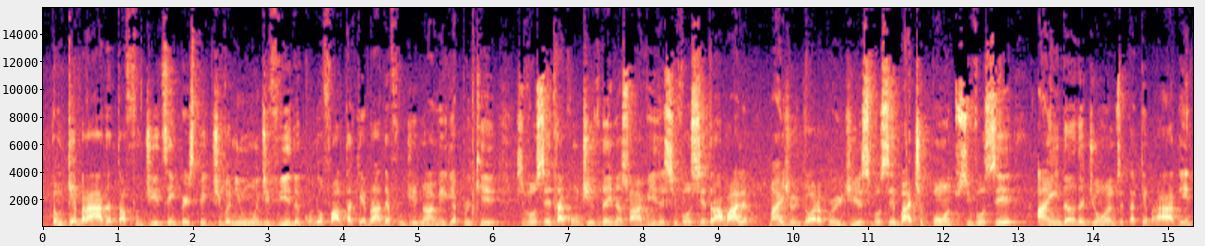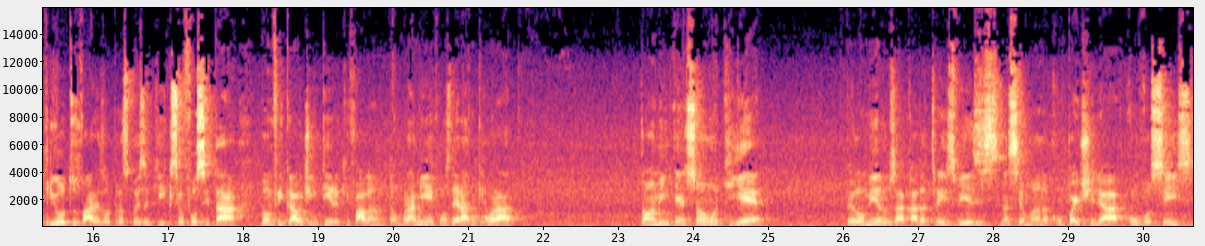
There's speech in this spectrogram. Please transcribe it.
estão quebrada, tá fudido, sem perspectiva nenhuma de vida. Quando eu falo tá quebrado, é fudido, meu amigo, é porque se você tá com dívida aí na sua vida, se você trabalha mais de 8 horas por dia, se você bate ponto, se você ainda anda de ônibus, você tá quebrado. Entre outros, várias outras coisas aqui que se eu for citar, vamos ficar o dia inteiro aqui falando. Então, para mim é considerado um quebrado. Então, a minha intenção aqui é pelo menos a cada três vezes na semana compartilhar com vocês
